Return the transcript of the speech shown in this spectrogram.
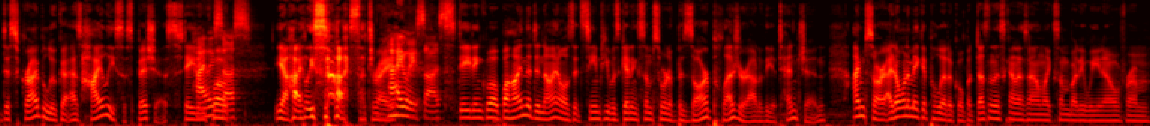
described Luka as highly suspicious, stating, Highly "quote sus. Yeah, highly sus. That's right." Highly sus. Stating, quote, behind the denials, it seemed he was getting some sort of bizarre pleasure out of the attention. I'm sorry, I don't want to make it political, but doesn't this kind of sound like somebody we know from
